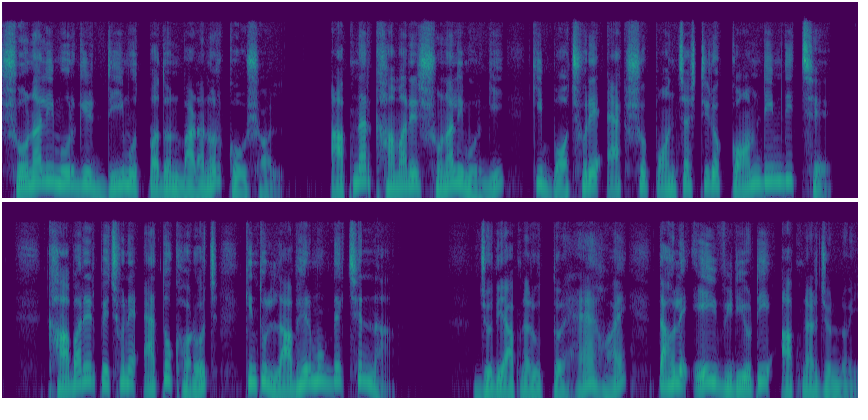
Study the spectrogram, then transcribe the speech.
সোনালী মুরগির ডিম উৎপাদন বাড়ানোর কৌশল। আপনার খামারের সোনালী মুরগি কি বছরে একশো পঞ্চাশটিরও কম ডিম দিচ্ছে? খাবারের পেছনে এত খরচ, কিন্তু লাভের মুখ দেখছেন না। যদি আপনার উত্তর হ্যাঁ হয়, তাহলে এই ভিডিওটি আপনার জন্যই।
